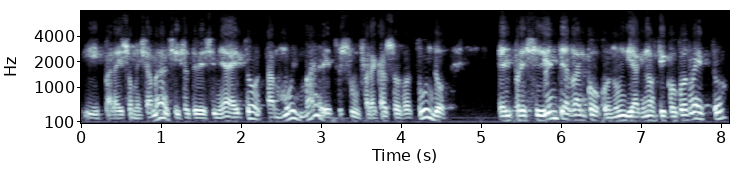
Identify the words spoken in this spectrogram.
Y para eso me llamas, si yo te decía, mira, esto está muy mal, esto es un fracaso rotundo, el presidente arrancó con un diagnóstico correcto,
